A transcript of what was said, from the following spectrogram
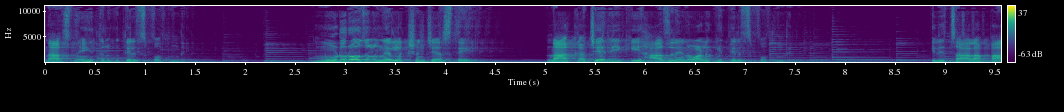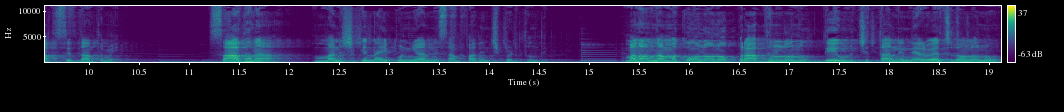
నా స్నేహితులకు తెలిసిపోతుంది. మూడు రోజులు నిర్లక్ష్యం చేస్తే నా కచేరీకి హాజరైన వాళ్ళకి తెలిసిపోతుంది. ఇది చాలా పాత సిద్ధాంతమే. సాధన మనిషికి నైపుణ్యాన్ని సంపాదించి పెడుతుంది. మనం నమ్మకంలోనూ ప్రార్థనలోనూ దేవుని చిత్తాన్ని నెరవేర్చడంలోనూ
